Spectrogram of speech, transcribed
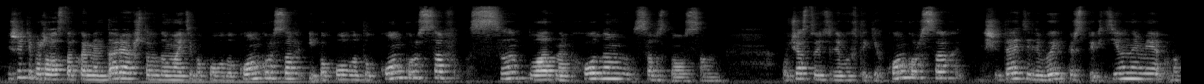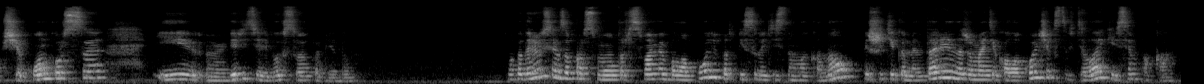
Пишите, пожалуйста, в комментариях, что вы думаете по поводу конкурсов и по поводу конкурсов с платным входом, со взносом. Участвуете ли вы в таких конкурсах? Считаете ли вы перспективными вообще конкурсы? И верите ли вы в свою победу? Благодарю всех за просмотр. С вами была Поля. Подписывайтесь на мой канал, пишите комментарии, нажимайте колокольчик, ставьте лайки. Всем пока!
